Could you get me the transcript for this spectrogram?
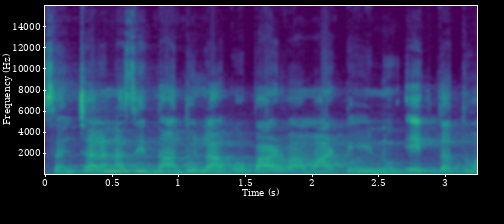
સંચાલનના સિદ્ધાંતો લાગુ પાડવા માટેનું એક તત્વ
